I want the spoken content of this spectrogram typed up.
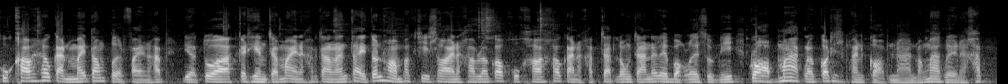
คลุกเคล้าให้เข้ากัน ไม่ต้องเปิดไฟนะครับ เดี๋ยวตัวกระเทียมจะไหม้นะครับ จากนั้นใส่ต้นหอมผักชีซอยนะครับ แล้วก็คลุกเคล้าให้เข้ากันนะครับ จัดลงจานได้เลยบอกเลยสูตรนี้กรอบมาก แล้วก็ที่สำคัญกรอบนานมากๆเลยนะครับ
